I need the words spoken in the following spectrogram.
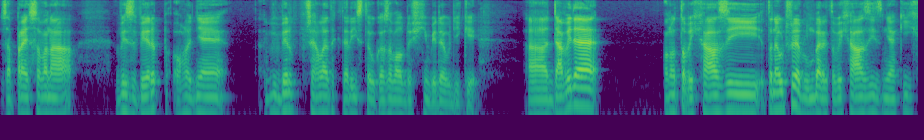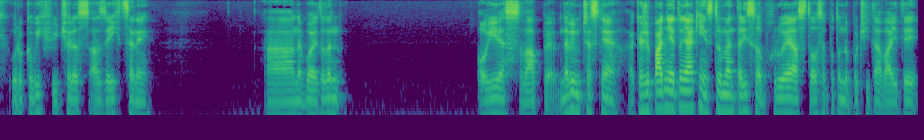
zaprajsovaná. Vys VIRB ohledně VIRB přehled, který jste ukazoval v dnešním videu, díky. Davide, ono to vychází, to neurčuje Bloomberg, to vychází z nějakých úrokových futures a z jejich ceny. A, nebo je to ten OIS swap, nevím přesně. Každopádně je to nějaký instrument, který se obchoduje a z toho se potom dopočítávají ty,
